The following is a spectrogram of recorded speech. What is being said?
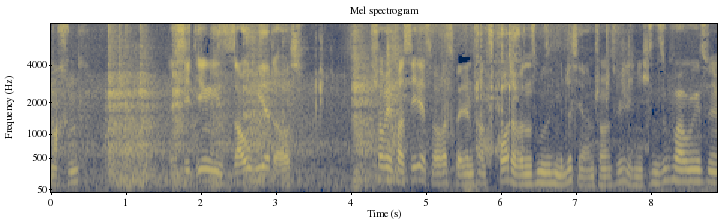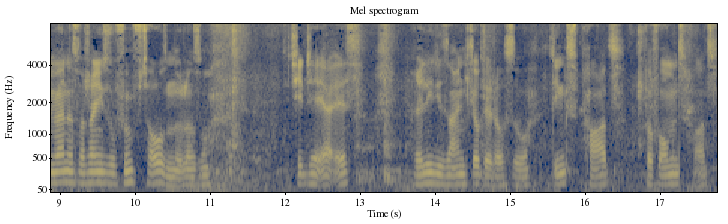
machen. Es sieht irgendwie sau weird aus. Ich hoffe, hier passiert jetzt mal was bei dem Transporter, aber sonst muss ich mir das hier anschauen. Das will ich nicht. Ein super Wheels, wir werden das wahrscheinlich so 5000 oder so. TTRS Rallye Design, ich glaube, der hat auch so Dings Parts, Performance Parts.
